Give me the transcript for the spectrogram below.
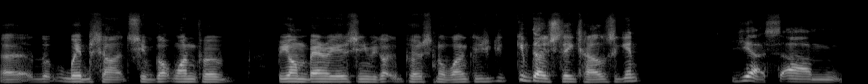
uh, websites? You've got one for Beyond Barriers, and you've got the personal one. Could you give those details again? Yes, um,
